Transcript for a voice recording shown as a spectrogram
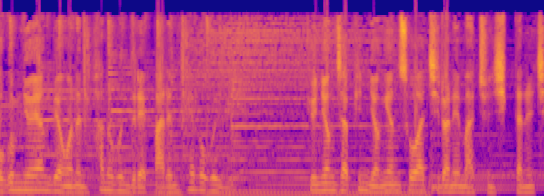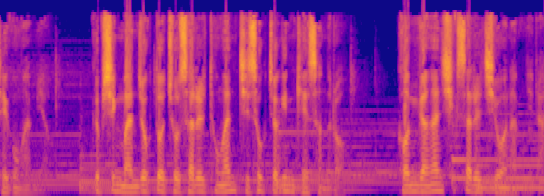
보금요양병원은 환우분들의 빠른 회복을 위해 균형 잡힌 영양소와 질환에 맞춘 식단을 제공하며 급식 만족도 조사를 통한 지속적인 개선으로 건강한 식사를 지원합니다.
